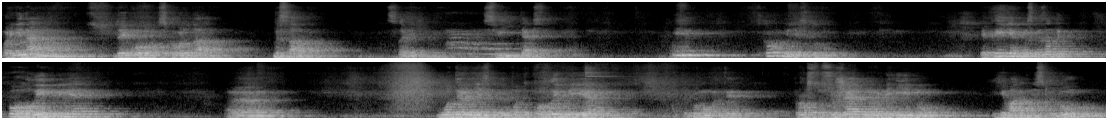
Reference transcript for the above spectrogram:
Оригінального, до якого Сковорода писав цей свій текст, і Сковороднівського, який, як би сказати, поглиблює євангельську думку,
